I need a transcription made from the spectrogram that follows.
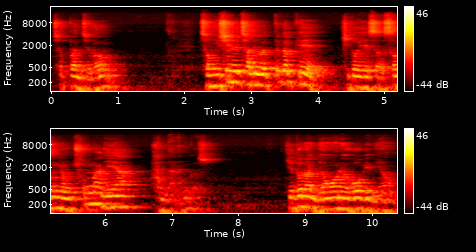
첫 번째로 정신을 차리고 뜨겁게 기도해서 성령 충만해야 한다는 것입니다. 기도는 영혼의 호흡이며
